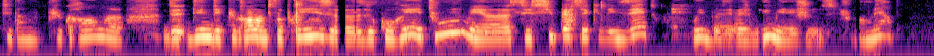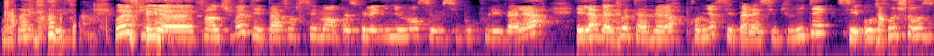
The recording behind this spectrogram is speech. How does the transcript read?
tu es dans le plus grand, euh, d'une des plus grandes entreprises euh, de Corée et tout, mais euh, c'est super sécurisé. Oui, ben, ben, oui, mais je, je m'emmerde. Voilà. Ouais, c'est ça. Ouais, puis, enfin, tu vois, t'es pas forcément, parce que l'alignement, c'est aussi beaucoup les valeurs. Et là, bah, toi, ta valeur première, c'est pas la sécurité, c'est autre chose.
